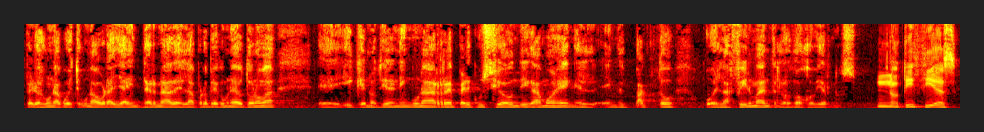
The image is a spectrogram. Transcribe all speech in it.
Pero es una cuestión, una obra ya interna de la propia comunidad autónoma eh, y que no tiene ninguna repercusión, digamos, en el, en el pacto o en la firma entre los dos gobiernos. Noticias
